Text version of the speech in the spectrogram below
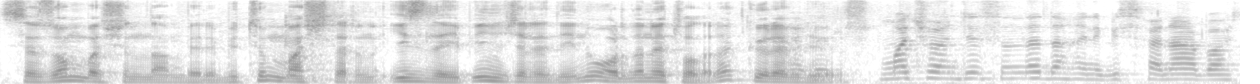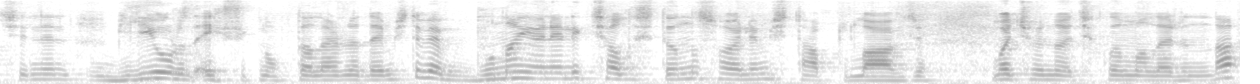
sezon başından beri bütün maçlarını izleyip incelediğini orada net olarak görebiliyoruz. Evet. Maç öncesinde de hani biz Fenerbahçe'nin biliyoruz eksik noktalarını demişti ve buna yönelik çalıştığını söylemişti Abdullah Avcı maç önü açıklamalarında.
